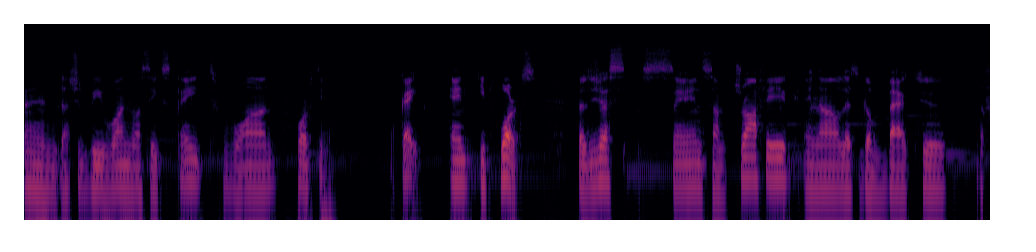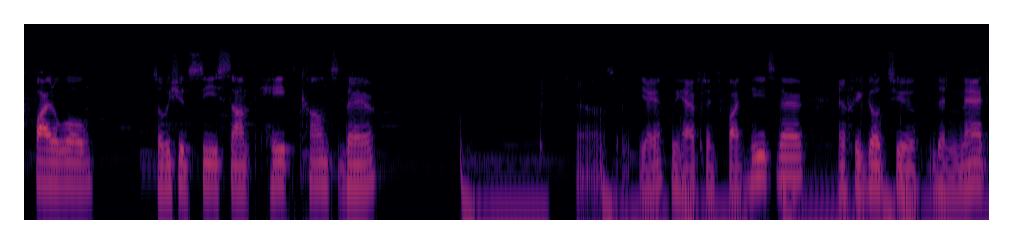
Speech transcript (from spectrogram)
And that should be 1.168.1.14 okay and it works. So let's just send some traffic and now let's go back to the firewall so we should see some hit counts there. Uh, so yeah we have 25 hits there. And if we go to the NAT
